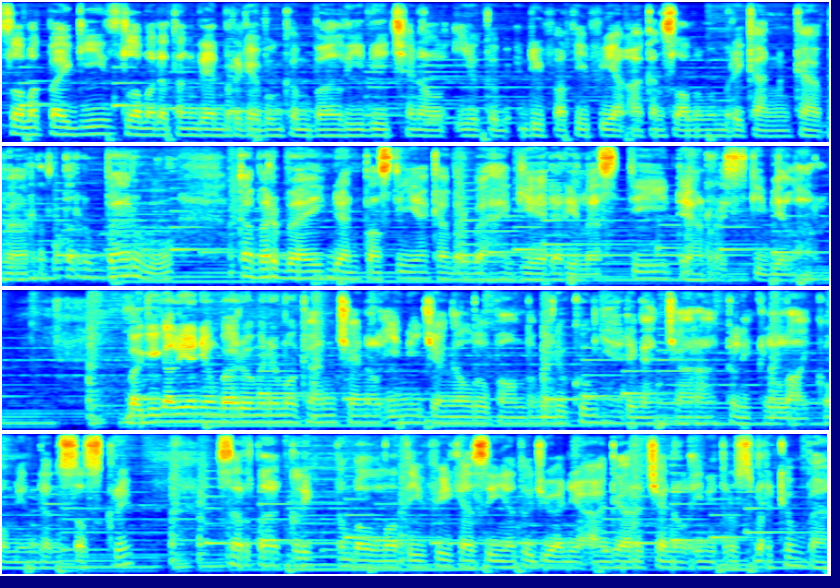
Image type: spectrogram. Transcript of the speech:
Selamat pagi, selamat datang dan bergabung kembali di channel Youtube Diva TV yang akan selalu memberikan kabar terbaru Kabar baik dan pastinya kabar bahagia dari Lesti dan Rizky Bilar. Bagi kalian yang baru menemukan channel ini, jangan lupa untuk mendukungnya dengan cara klik like, komen, dan subscribe serta klik tombol notifikasinya tujuannya agar channel ini terus berkembang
